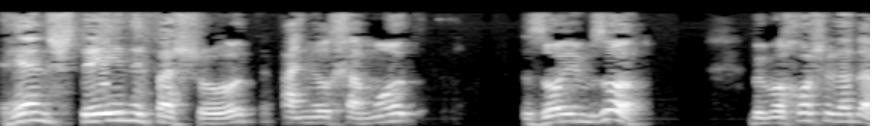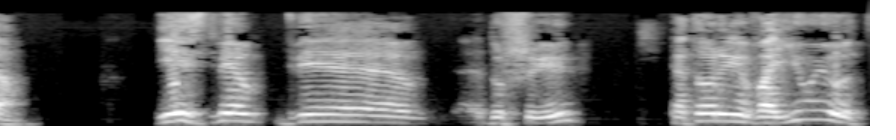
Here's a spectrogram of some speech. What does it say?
Генштейны фашот, анилхамот зоим зо, бемахош адам. Есть две, две души, которые воюют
